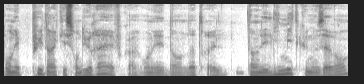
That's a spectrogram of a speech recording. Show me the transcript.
on n'est plus dans la question du rêve quoi. On est dans notre dans les limites que nous avons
